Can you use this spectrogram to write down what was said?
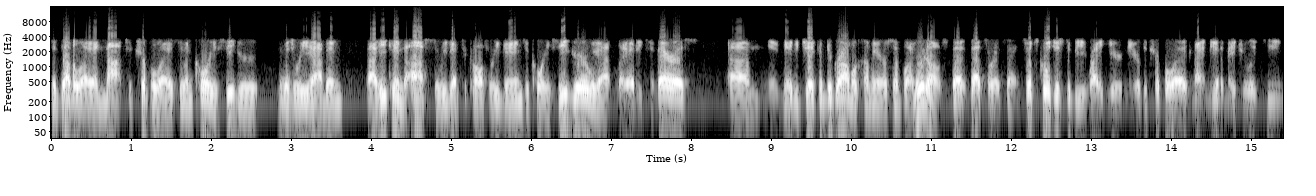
to Double A and not to Triple A. So when Corey Seager was rehabbing, uh, he came to us, so we got to call three games of Corey Seager. We got Leody Taveras. Um, maybe Jacob Degrom will come here at some point. Who knows? But that's what I'm saying. So it's cool just to be right here near the Triple A, near the major league team.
